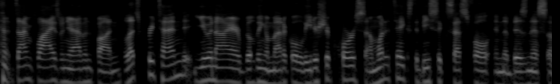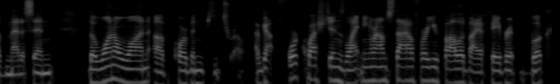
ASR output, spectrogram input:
Time flies when you're having fun. Let's pretend you and I are building a medical leadership course on what it takes to be successful in the business of medicine the 101 of Corbin Petro. I've got four questions, lightning round style for you, followed by a favorite book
